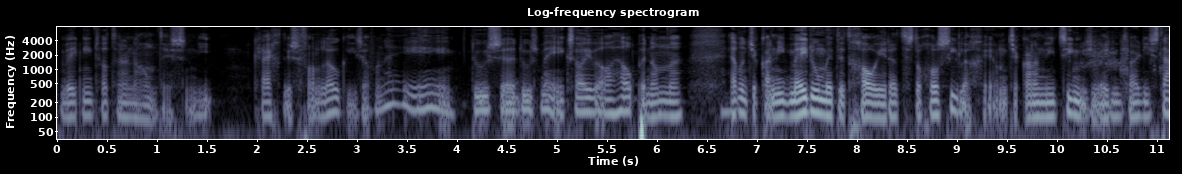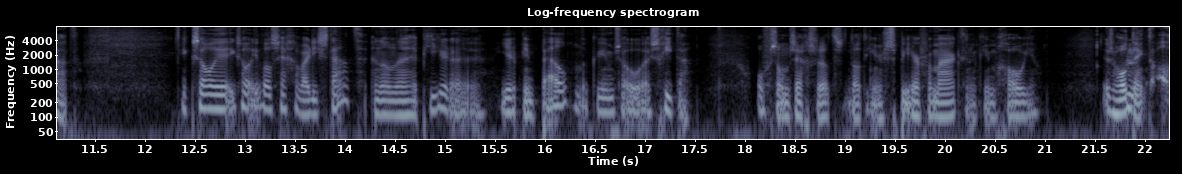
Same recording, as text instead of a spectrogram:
weet niet wat er aan de hand is. En die krijgt dus van Loki zo van... Hé, hey, hey, doe, eens, eh, doe eens mee. Ik zal je wel helpen. En dan, eh, hè, want je kan niet meedoen met dit gooien. Dat is toch wel zielig. Ja, want je kan hem niet zien, dus je weet niet waar die staat. Ik zal je, ik zal je wel zeggen waar die staat. En dan eh, heb je hier, hier heb je een pijl. Dan kun je hem zo schieten. Of soms zeggen ze dat, dat hij een speer van maakt. En dan kun je hem gooien. Dus Hot denkt, oh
